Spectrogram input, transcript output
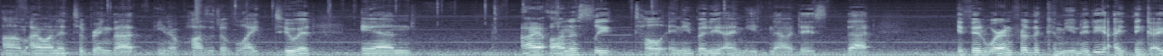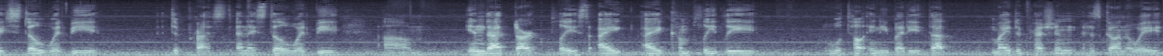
Um, I wanted to bring that you know positive light to it, and I honestly tell anybody I meet nowadays that if it weren't for the community, I think I still would be depressed and I still would be um, in that dark place. I I completely will tell anybody that my depression has gone away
